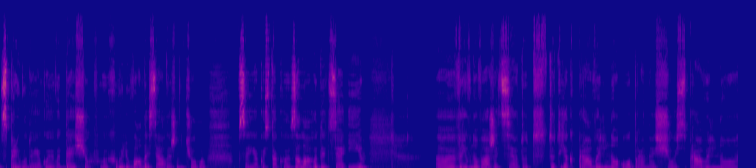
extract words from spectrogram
з приводу якої ви дещо хвилювалися, але ж нічого, все якось так залагодиться і врівноважиться. Тут, тут як правильно обране щось, правильно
